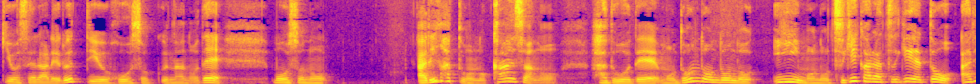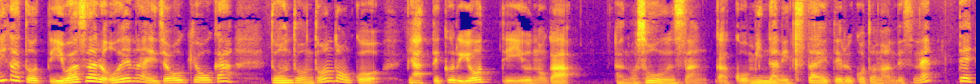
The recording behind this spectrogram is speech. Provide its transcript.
き寄せられるっていう法則なのでもうそのありがとうの感謝の波動でもうどんどんどんどんいいもの次から次へとありがとうって言わざるを得ない状況がどんどんどんどんこうやってくるよっていうのがあのソウンさんがこうみんなに伝えてることなんですね。で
